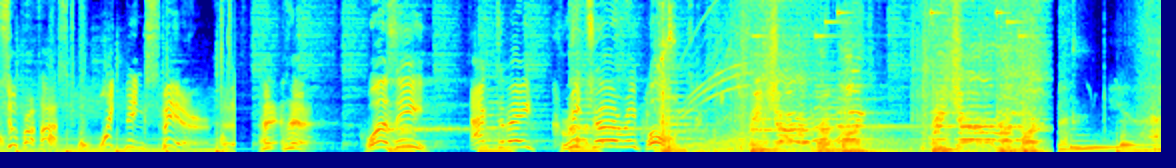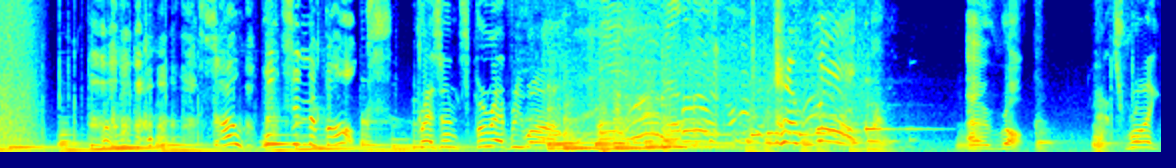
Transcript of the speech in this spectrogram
super fast lightning spear! Kwazii, activate creature report. Creature report! Creature report! so, what's in the box? Presents for everyone. A rock! A rock. That's right.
